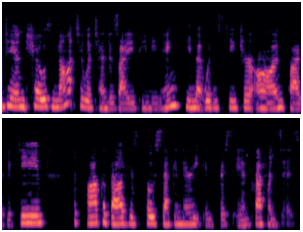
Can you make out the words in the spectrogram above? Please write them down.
Dan chose not to attend his IEP meeting. He met with his teacher on 515 to talk about his post-secondary interests and preferences.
